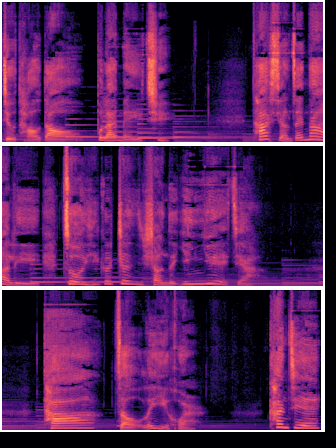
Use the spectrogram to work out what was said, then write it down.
就逃到不来梅去。他想在那里做一个镇上的音乐家。他走了一会儿。看见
